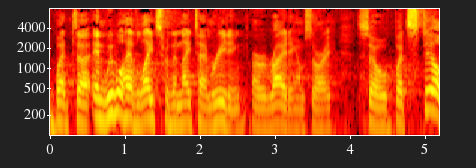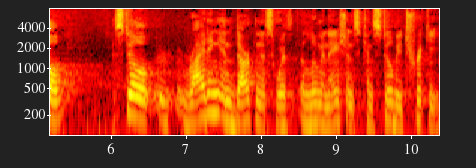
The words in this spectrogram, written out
But, uh, and we will have lights for the nighttime reading, or riding, I'm sorry. So, but still, still, riding in darkness with illuminations can still be tricky.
